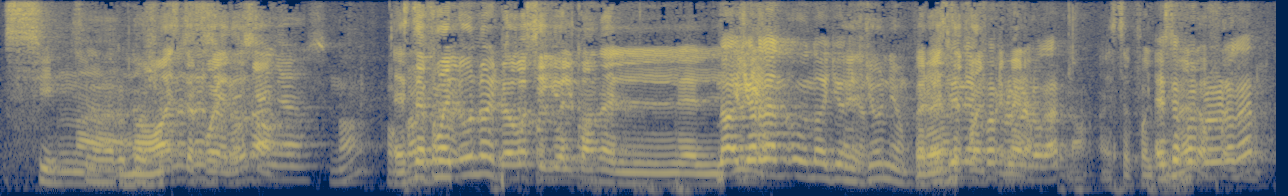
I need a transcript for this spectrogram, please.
Sí, No, no, Desde este fue el dos uno. años. ¿No? ¿O Este fue el uno y luego Este fue siguió el el con el, el No, Junior. Jordan 1 Junior. El Junior. Pero ¿El este Junior fue el fue primer lugar? No, este fue el ¿Este fue primero. el primer lugar?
